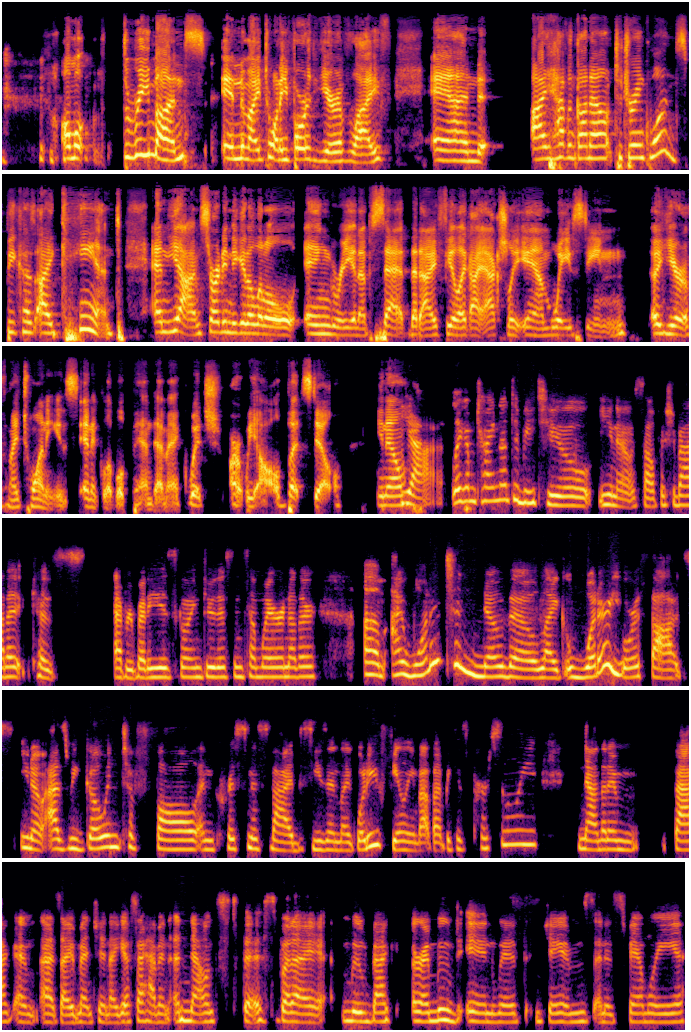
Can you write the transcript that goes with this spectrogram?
almost three months into my 24th year of life. And I haven't gone out to drink once because I can't. And yeah, I'm starting to get a little angry and upset that I feel like I actually am wasting a year of my 20s in a global pandemic, which aren't we all, but still, you know? Yeah. Like I'm trying not to be too, you know, selfish about it because everybody is going through this in some way or another. Um, I wanted to know though, like, what are your thoughts, you know, as we go into fall and Christmas vibe season? Like, what are you feeling about that? Because personally, now that I'm back, and as I mentioned, I guess I haven't announced this, but I moved back or I moved in with James and his family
